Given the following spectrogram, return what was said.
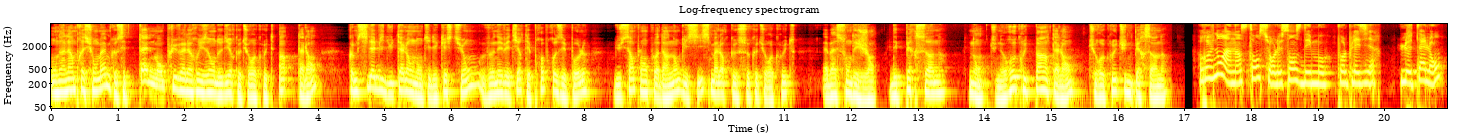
On a l'impression même que c'est tellement plus valorisant de dire que tu recrutes un talent, comme si l'habit du talent dont il est question venait vêtir tes propres épaules du simple emploi d'un anglicisme alors que ceux que tu recrutes, eh ben, sont des gens, des personnes. Non, tu ne recrutes pas un talent, tu recrutes une personne. Revenons un instant sur le sens des mots, pour le plaisir. Le talent,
